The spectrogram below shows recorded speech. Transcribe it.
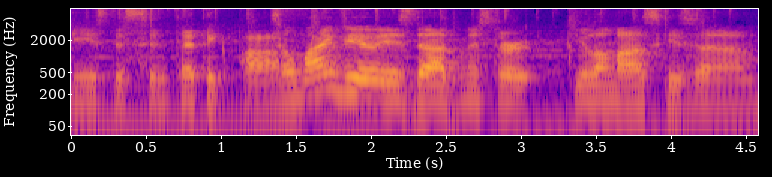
is the synthetic path. So my view is that Mr. Elon Musk is um,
